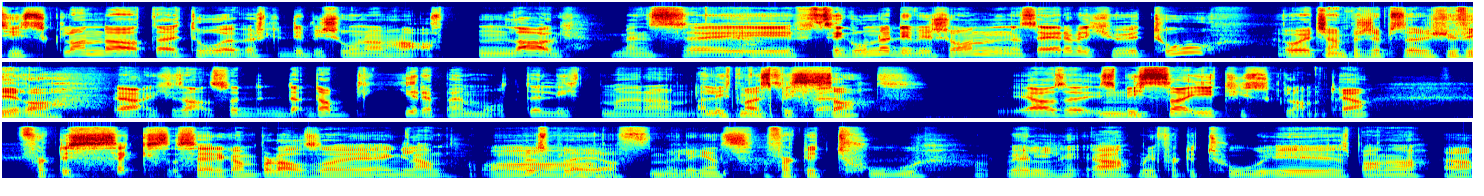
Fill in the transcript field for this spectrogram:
Tyskland, da, at de to øverste divisjonene har 18 lag. Mens i segundadivisjonen så er det vel 22. Og i Championship så er det 24. Ja, ikke sant? Så da, da blir det på en måte litt mer um, litt mer spissa. Ja, altså spissa i Tyskland. Ja. 46 seriekamper da, altså i England. Og Pluss playoff, muligens. 42, vel. Ja, blir 42 i Spania. Ja.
